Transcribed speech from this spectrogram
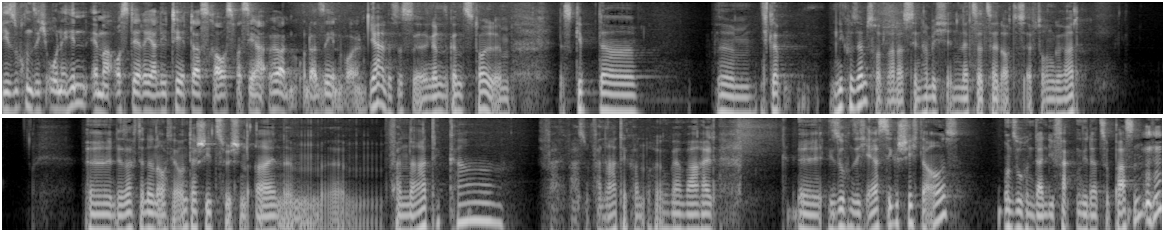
die suchen sich ohnehin immer aus der Realität das raus, was sie hören oder sehen wollen. Ja, das ist äh, ganz, ganz toll. Ähm, es gibt da, ähm, ich glaube, Nico Semsrott war das, den habe ich in letzter Zeit auch des Öfteren gehört. Äh, der sagte dann auch, der Unterschied zwischen einem ähm, Fanatiker, ich weiß, war es ein Fanatiker und noch irgendwer war halt, äh, die suchen sich erst die Geschichte aus und suchen dann die Fakten, die dazu passen. Mhm.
